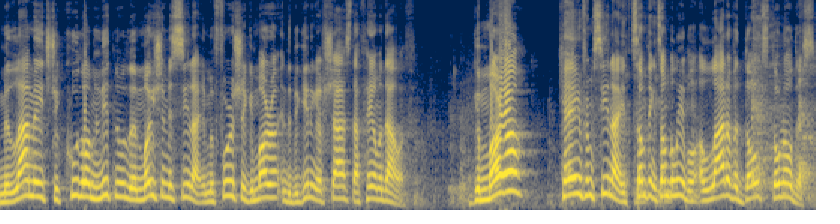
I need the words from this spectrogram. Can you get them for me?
Milamed shekulam nitnu leMoshe Messina in Mefurish Gemara in the beginning of Shas Daf Heyom. Gemara came from Sinai. It's something. It's unbelievable. A lot of adults don't know this.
